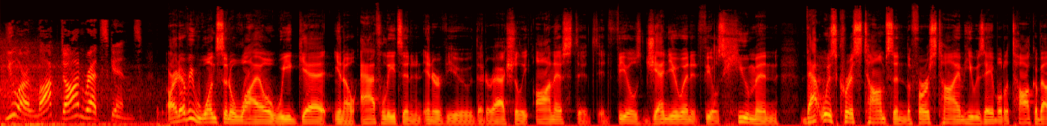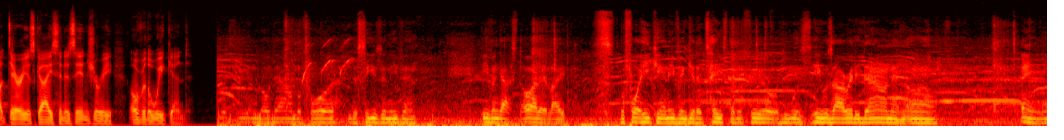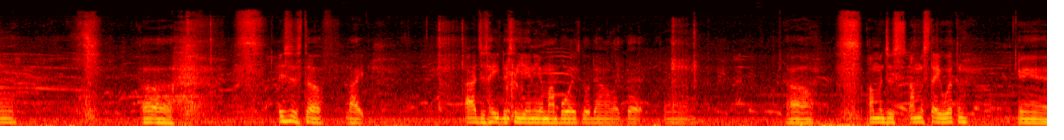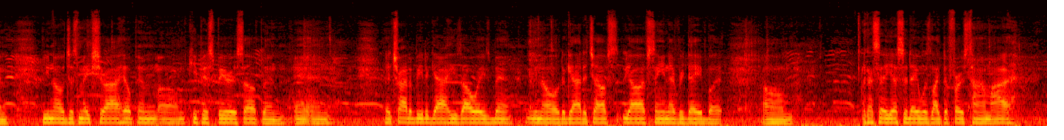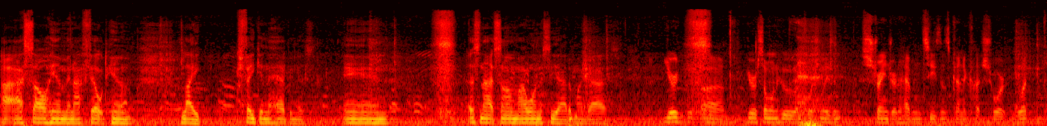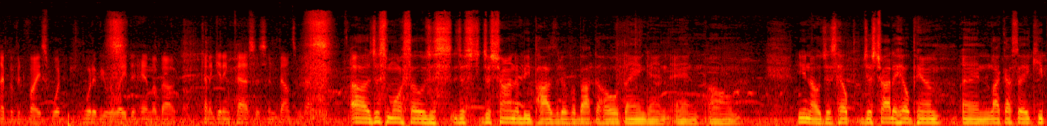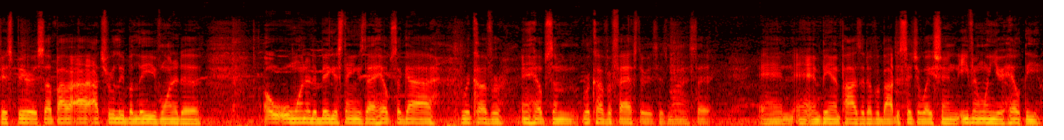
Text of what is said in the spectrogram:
You are Locked On Redskins. All right, every once in a while we get, you know, athletes in an interview that are actually honest. It, it feels genuine. It feels human. That was Chris Thompson the first time he was able to talk about Derrius Guice and his injury over the weekend. see him go down before the season even even got started. Like before he can even get a taste of the field, he was he was already down and um, dang man, uh, it's just tough. Like I just hate to see any of my boys go down like that. And uh, I'm gonna just I'm gonna stay with him and you know just make sure I help him um, keep his spirits up and and and try to be the guy he's always been. You know, the guy that y'all y'all have seen every day. But um, like I said, yesterday was like the first time I, I I saw him and I felt him like faking the happiness, and that's not something I want to see out of my guys. You're uh, you're someone who unfortunately isn't a stranger to having seasons kind of cut short. What type of advice? What what have you relayed to him about kind of getting past this and bouncing back? Uh, just more so, just just just trying to be positive about the whole thing, and and um, you know, just help, just try to help him, and like I say, keep his spirits up. I, I, I truly believe one of the one of the biggest things that helps a guy recover and helps him recover faster is his mindset, and and being positive about the situation, even when you're healthy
